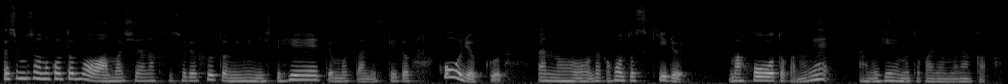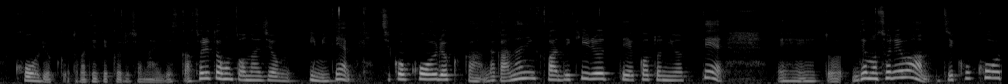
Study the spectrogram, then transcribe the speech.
私もその言葉はあんまり知らなくてそれをふと耳にしてへえって思ったんですけど効力あのだから本当スキル魔法とかのねあのゲームとかでもなんか効力とか出てくるじゃないですかそれと本当同じ意味で自己効力感だから何かができるっていうことによって、えーと、でもそれは自己肯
